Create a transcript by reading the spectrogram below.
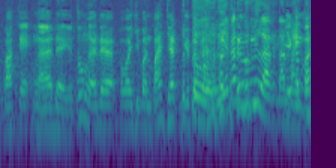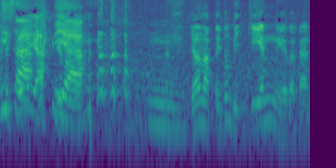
pakai nggak ada itu nggak ada kewajiban pajak gitu Betul. kan Ya kan gue bilang tanpa Ya kan itu masih bisa. kuliah, gitu iya. kan. Hmm. Jangan waktu itu bikin gitu kan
